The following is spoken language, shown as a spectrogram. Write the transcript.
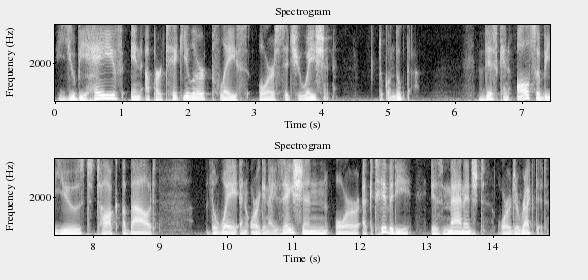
you behave in a particular place or situation. Tu conducta. This can also be used to talk about the way an organization or activity is managed or directed.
